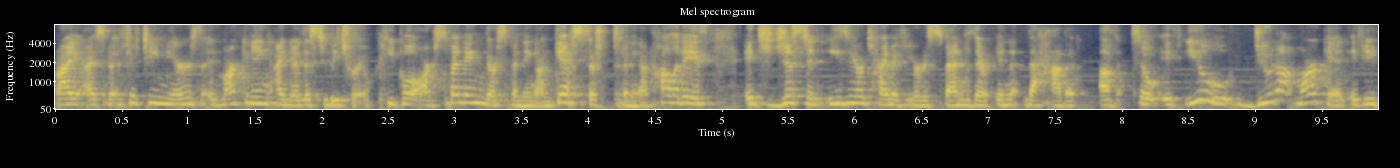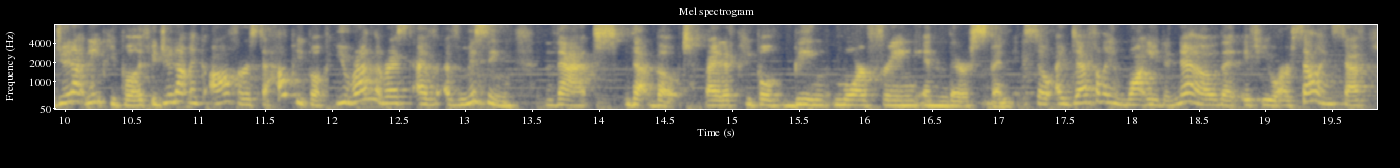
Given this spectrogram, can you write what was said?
right? I spent 15 years in marketing. I know this to be true. People are spending, they're spending on gifts, they're spending on holidays. It's just an easier time of year to spend. They're in the habit of it. So if you do not market, if you do not meet people, if you do not make offers to help people, you run the risk of, of missing that, that boat, right? Of people being more freeing in their spending. So I definitely want you to know that if you are selling stuff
